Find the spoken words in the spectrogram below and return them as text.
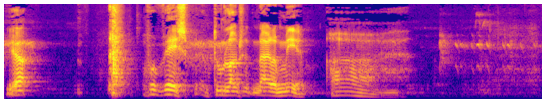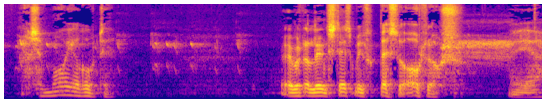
Ja, voor Weesp en toen langs het Naardermeer. Ah, dat is een mooie route. Er wordt alleen steeds meer verpest door auto's. Ja,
